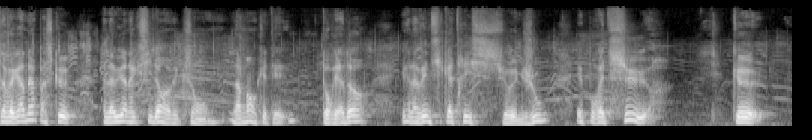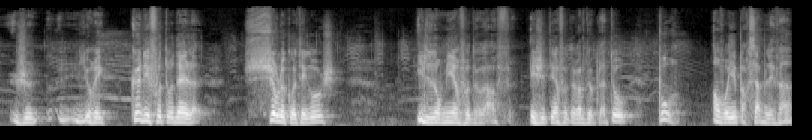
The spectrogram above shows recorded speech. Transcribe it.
Gardner parce qu'elle a eu un accident avec son amant qui était toréador et elle avait une cicatrice sur une joue. Et pour être sûr que je, il n'y aurait que des photos d'elle sur le côté gauche, ils ont mis un photographe. Et j'étais un photographe de plateau pour envoyer par Sam Levin,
